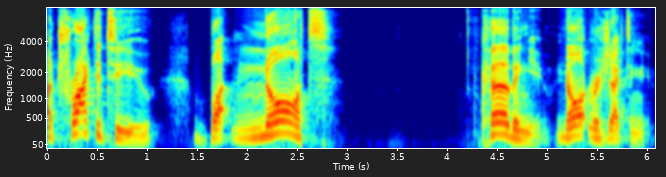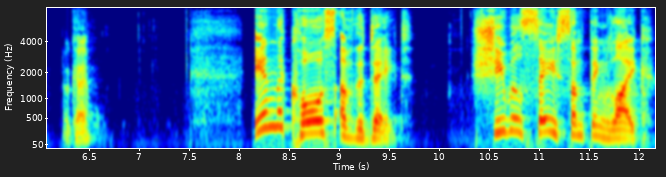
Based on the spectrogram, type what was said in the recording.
attracted to you, but not curbing you, not rejecting you, okay? In the course of the date, she will say something like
